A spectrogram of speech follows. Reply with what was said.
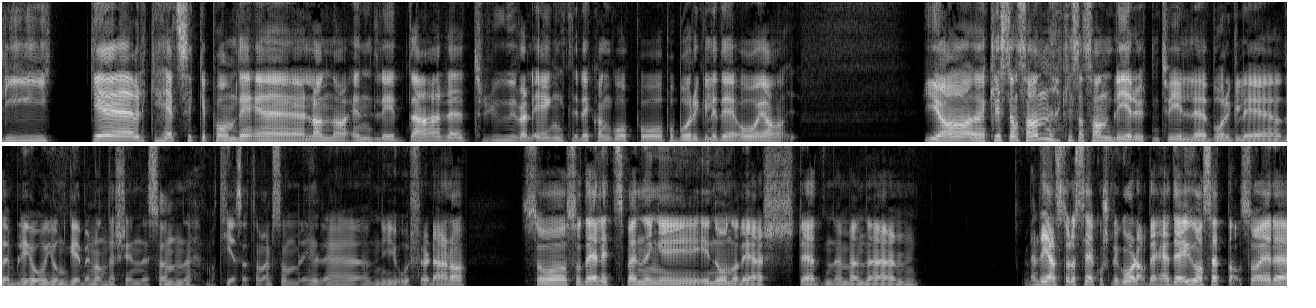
like. Jeg er vel ikke helt sikker på om det er landa endelig der. Jeg tror vel egentlig det kan gå på, på borgerlig, det òg, ja. Ja, Kristiansand. Kristiansand blir uten tvil borgerlig. og Det blir jo Jon G. Bernander sin sønn Mathias Ettervel som blir eh, ny ordfører der, da. Så, så, det er litt spenning i, i, noen av de her stedene, men eh, Men det gjenstår å se hvordan det går, da. Det, det er uansett, da, så er det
